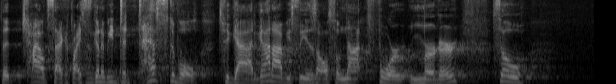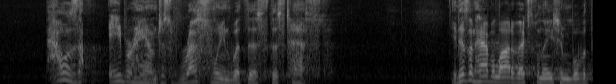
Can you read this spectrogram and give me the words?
that child sacrifice is going to be detestable to God. God obviously is also not for murder. So, how is Abraham just wrestling with this, this test? He doesn't have a lot of explanation, but with,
